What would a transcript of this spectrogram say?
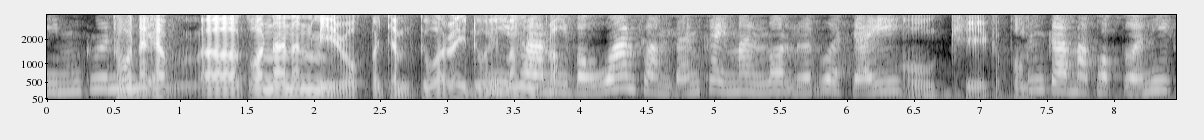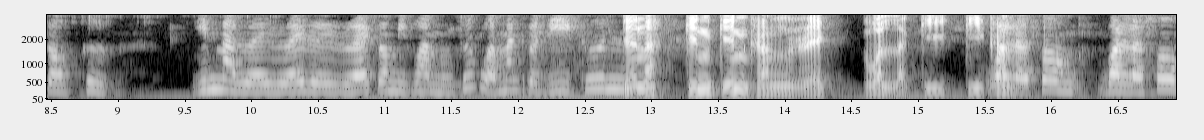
นิ่มขึ้น โทษนะครับเอ่อก่อนหน้านั้นมีโรคประจำตัวอะไรด้วยมีบ้างหรืค่ะอเปล่ามีเบาหวานความดันไขมันหลอดเลือดหัวใจ โอเคครับผม ซึ่งการมาพบตัวนี้ก็คือ กินมาเรื่อยๆเรื่อยๆก็มีความรู้สึกว่ามันก็ดีขึ้น เดี๋ยวนะ กินกินครั้งแรกวันละกี่กี่ควัรั้นงละส่งวันละส่ง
